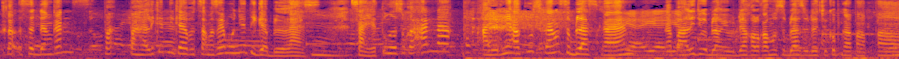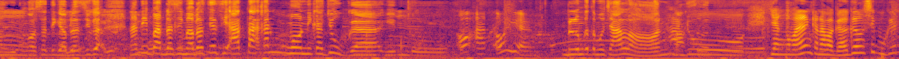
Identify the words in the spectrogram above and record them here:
Ka- Sedangkan Pak Pak Hali kan nikah sama saya maunya 13 Saya tuh nggak suka anak. Akhirnya aku sekarang 11 kan. Iya, iya, nah. Pak Hali juga bilang ya udah kalau kamu 11 udah cukup nggak apa-apa gitu. Nggak usah 13 juga. Nanti 14 15 nya si Ata kan mau nikah juga gitu. Oh, oh ya. Belum ketemu calon. maksud. Aduh, yang kemarin kenapa gagal sih Bugen?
